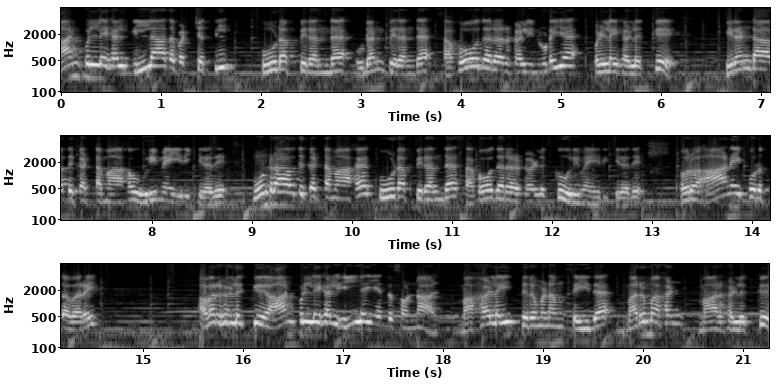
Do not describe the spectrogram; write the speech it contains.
ஆண் பிள்ளைகள் இல்லாத பட்சத்தில் கூட பிறந்த உடன் பிறந்த சகோதரர்களினுடைய பிள்ளைகளுக்கு இரண்டாவது கட்டமாக உரிமை இருக்கிறது. மூன்றாவது கட்டமாக கூட பிறந்த சகோதரர்களுக்கு உரிமை இருக்கிறது. ஒரு ஆணை பொறுத்தவரை அவர்களுக்கு ஆண் பிள்ளைகள் இல்லை என்று சொன்னால் மகளை திருமணம் செய்த மருமகன்மார்களுக்கு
